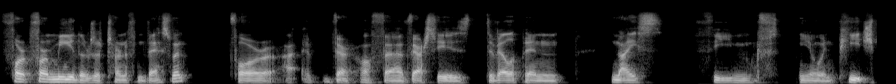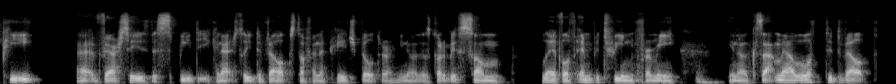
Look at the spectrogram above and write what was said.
for, for me, there's a return of investment for uh, of uh, versus developing nice themes, you know, in PHP uh, versus the speed that you can actually develop stuff in a page builder. You know, there's got to be some level of in between for me, you know, because I mean, I love to develop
